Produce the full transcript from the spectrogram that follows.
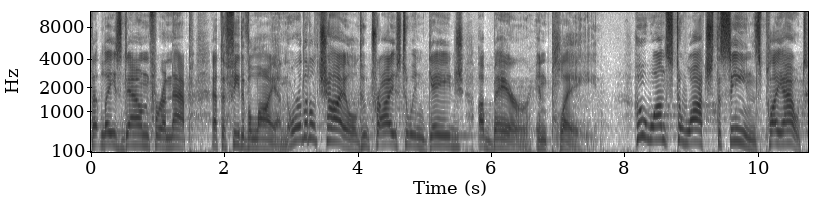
that lays down for a nap at the feet of a lion, or a little child who tries to engage a bear in play? Who wants to watch the scenes play out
